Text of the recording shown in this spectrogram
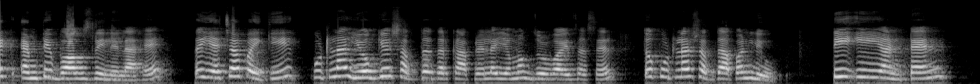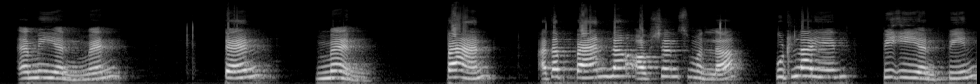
एक एम्प्टी बॉक्स दिलेला आहे. तर याच्यापैकी कुठला योग्य शब्द जर का आपल्याला यमक जुळवायचा असेल तो कुठला शब्द आपण लिहू? T E N ten M E N men ten men pan आता पॅनला ऑप्शन्स मधला कुठला येईल? P E N pin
